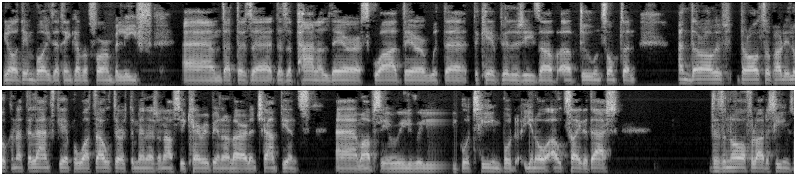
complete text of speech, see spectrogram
You know, them boys I think have a firm belief um, that there's a there's a panel there, a squad there with the the capabilities of of doing something and they're always, they're also probably looking at the landscape of what's out there at the minute. And obviously, Kerry being All Ireland champions, um, obviously a really, really good team. But you know, outside of that, there's an awful lot of teams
